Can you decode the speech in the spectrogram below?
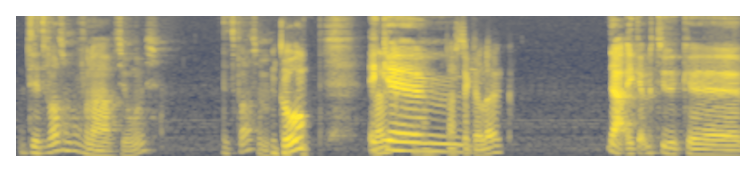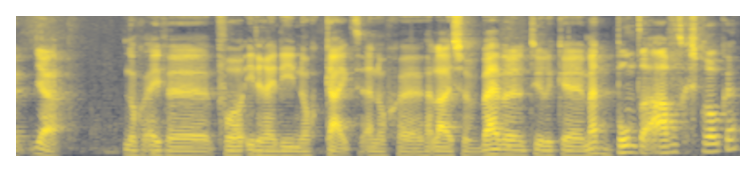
dit was hem voor vanavond, jongens. Dit was hem. Cool. Ik, Leuk. ehm, Hartstikke leuk. ja, ik heb natuurlijk, eh, ja, nog even voor iedereen die nog kijkt en nog eh, gaat luisteren. Wij hebben natuurlijk eh, met Bonte Avond gesproken.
